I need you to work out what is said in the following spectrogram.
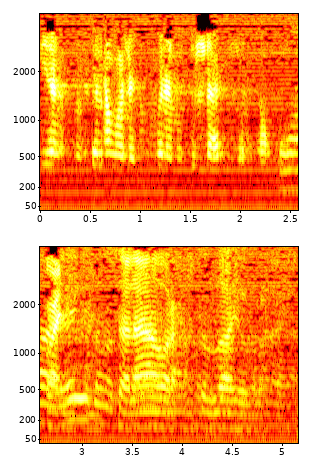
السلام عليكم ورحمة الله وبركاته. وعليكم السلام ورحمة الله وبركاته.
